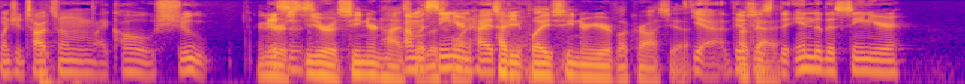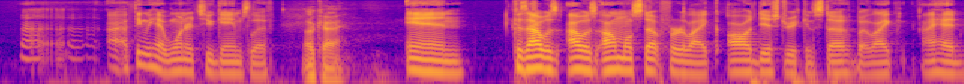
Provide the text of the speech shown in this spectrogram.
Want you talk to him? Like, oh shoot, And you're a, is- you're a senior in high school. I'm a senior in high school. Have you played senior year of lacrosse yet? yeah. This is the end of the senior. Uh, I think we had one or two games left. Okay. and because I was I was almost up for like all district and stuff, but like I had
